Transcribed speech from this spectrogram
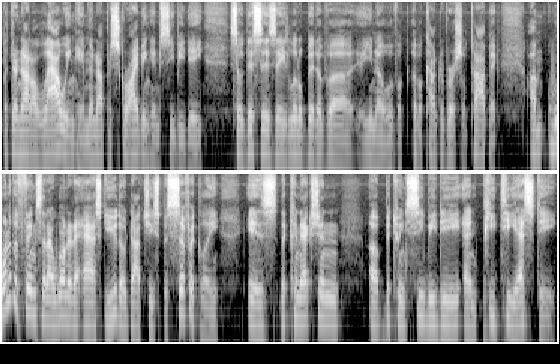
but they're not allowing him. They're not prescribing him CBD. So this is a little bit of a you know of a, of a controversial topic. Um, one of the things that I wanted to ask you, though, Doc G, specifically, is the connection uh, between CBD and PTSD.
